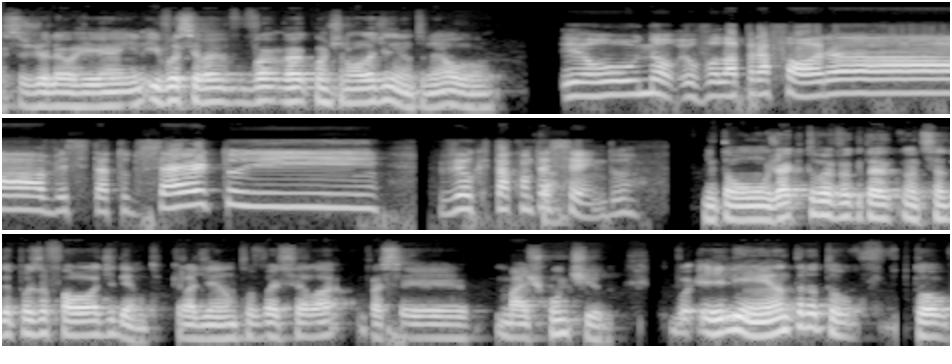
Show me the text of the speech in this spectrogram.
se ajoelhar ao rei e à rainha. E você vai, vai, vai continuar lá de dentro, né? Ou... Eu não, eu vou lá para fora ver se tá tudo certo e ver o que tá acontecendo. Tá. Então, já que tu vai ver o que está acontecendo, depois eu falo lá de dentro, porque lá de dentro vai ser lá, vai ser mais contido. Ele entra, tu, tu,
